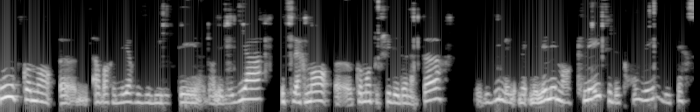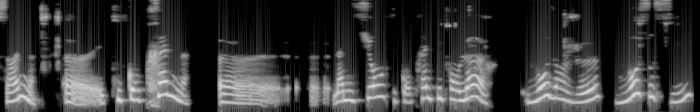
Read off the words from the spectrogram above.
ou comment euh, avoir une meilleure visibilité dans les médias, et clairement euh, comment toucher des donateurs. Et je dis, mais, mais, mais l'élément clé, c'est de trouver des personnes euh, qui comprennent euh, euh, la mission, qui comprennent, qui font leur vos enjeux, vos soucis,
